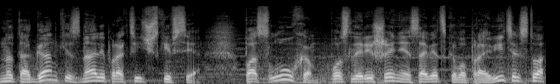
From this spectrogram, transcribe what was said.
на Таганке знали практически все. По слухам, после решения советского правительства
